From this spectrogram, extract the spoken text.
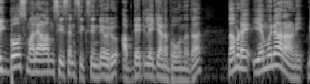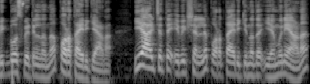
ബിഗ് ബോസ് മലയാളം സീസൺ സിക്സിന്റെ ഒരു അപ്ഡേറ്റിലേക്കാണ് പോകുന്നത്. നമ്മുടെ യമുന റാണി ബിഗ് ബോസ് വീട്ടിൽ നിന്ന് പുറത്തായിരിക്കുകയാണ്. ഈ ആഴ്ചത്തെ എവിക്ഷനിൽ പുറത്തായിരിക്കുന്നത് യമുനയാണ്.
